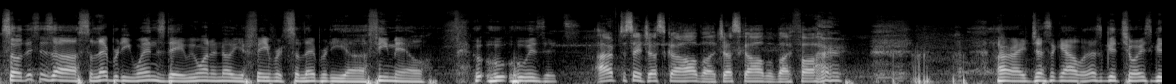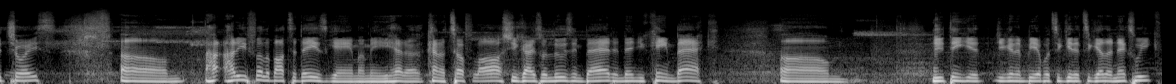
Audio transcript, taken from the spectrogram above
So this is uh, Celebrity Wednesday. We want to know your favorite celebrity uh, female. Who, who, who is it? I have to say Jessica Alba. Jessica Alba by far. All right, Jessica Alba. That's a good choice. Good choice. Um, how, how do you feel about today's game? I mean, you had a kind of tough loss. You guys were losing bad, and then you came back. Um, do you think you, you're going to be able to get it together next week?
